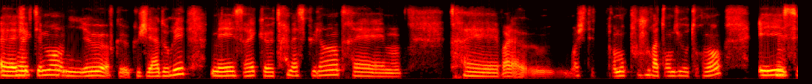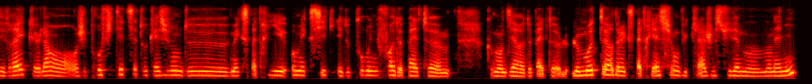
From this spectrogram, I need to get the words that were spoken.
effectivement, un milieu que, que j'ai adoré, mais c'est vrai que très masculin, très très voilà euh, moi j'étais vraiment toujours attendue au tournant et mm. c'est vrai que là j'ai profité de cette occasion de m'expatrier au Mexique et de pour une fois de pas être euh, comment dire de pas être le moteur de l'expatriation vu que là je suivais mon, mon ami.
